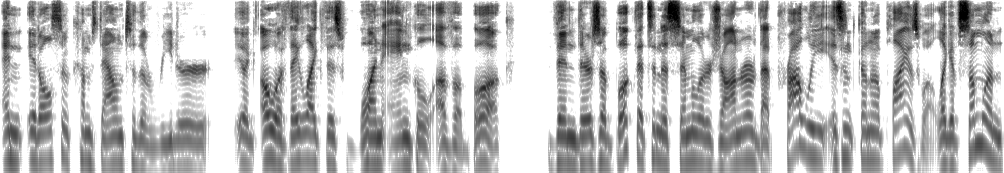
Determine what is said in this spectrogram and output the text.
and it also comes down to the reader like oh if they like this one angle of a book then there's a book that's in a similar genre that probably isn't going to apply as well like if someone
